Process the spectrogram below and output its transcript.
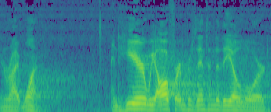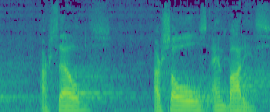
in Rite One. And here we offer and present unto thee, O Lord, ourselves, our souls, and bodies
